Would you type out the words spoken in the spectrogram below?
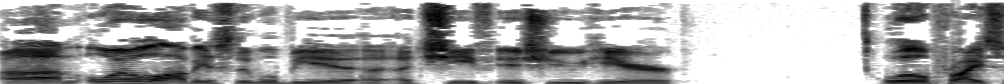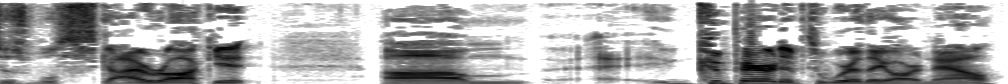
Um, oil obviously will be a, a chief issue here. Oil prices will skyrocket um, comparative to where they are now.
